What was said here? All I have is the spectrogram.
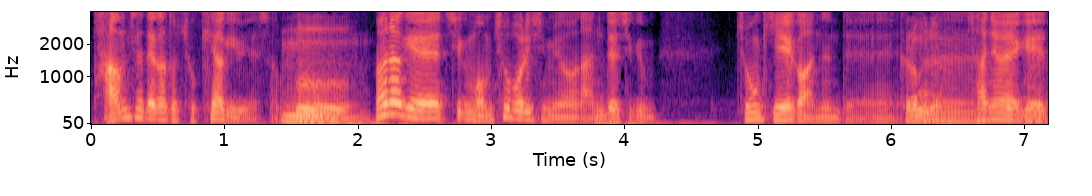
다음 세대가 더 좋게 하기 위해서. 음. 만약에 지금 멈춰버리시면 안 돼요. 지금 좋은 기회가 왔는데 그럼요. 자녀에게.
